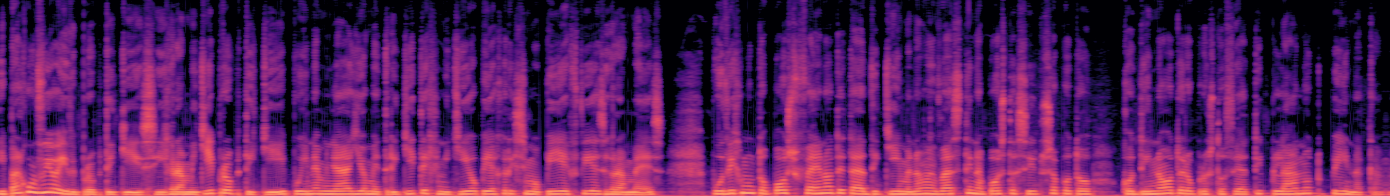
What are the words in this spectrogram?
Υπάρχουν δύο είδη προοπτικής. Η γραμμική προοπτική, που είναι μια γεωμετρική τεχνική η οποία χρησιμοποιεί ευθείε γραμμές, που δείχνουν το πώς φαίνονται τα αντικείμενα με βάση την απόστασή τους από το κοντινότερο προς το θεατή πλάνο του πίνακα.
